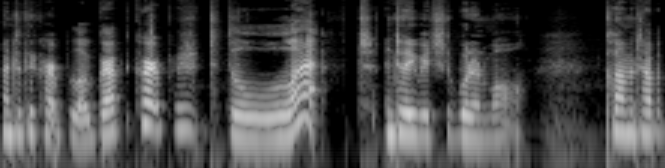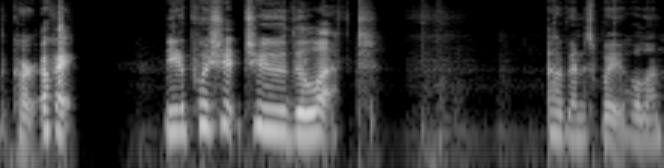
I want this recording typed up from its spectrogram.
onto the cart below. Grab the cart, push it to the left until you reach the wooden wall. Climb on top of the cart. Okay. Need to push it to the left. Oh goodness, wait, hold on.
